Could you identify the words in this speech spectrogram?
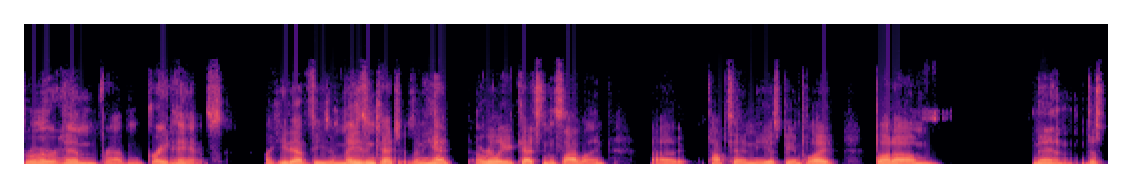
remember him for having great hands. Like he'd have these amazing catches, and he had a really good catch in the sideline, uh, top ten ESPN play. But um, man, just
